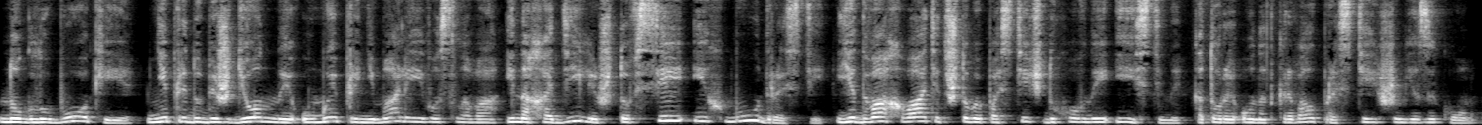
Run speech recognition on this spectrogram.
Но глубокие, непредубежденные умы принимали его слова и находили, что всей их мудрости едва хватит, чтобы постичь духовные истины, которые он открывал простейшим языком.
